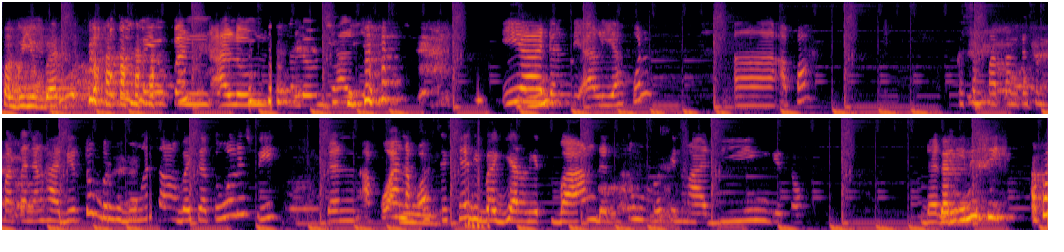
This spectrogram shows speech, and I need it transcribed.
paguyuban? Paguyuban alum alumni aliyah. Iya hmm. dan di aliyah pun uh, apa kesempatan-kesempatan yang hadir tuh berhubungan sama baca tulis Vi dan aku anak hmm. osisnya di bagian litbang dan itu ngurusin mading gitu. Dan, dan ini sih apa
